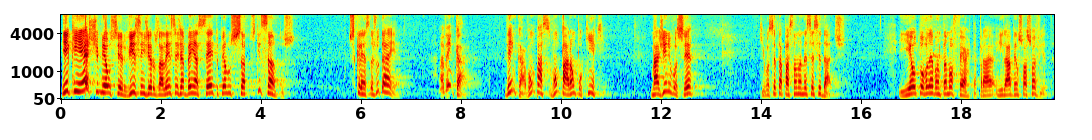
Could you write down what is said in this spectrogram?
E que este meu serviço em Jerusalém seja bem aceito pelos santos. Que santos? Os crentes da Judéia. Mas vem cá, vem cá, vamos, vamos parar um pouquinho aqui. Imagine você que você está passando a necessidade. E eu estou levantando oferta para ir lá abençoar a sua vida.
